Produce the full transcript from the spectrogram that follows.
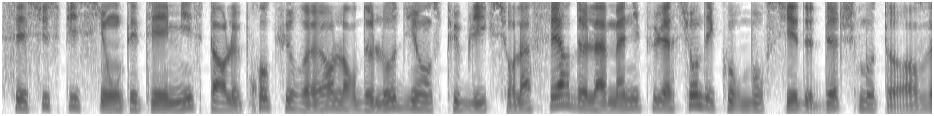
ces suspicions ont été émises par le procureur lors de l'audience publique sur l'affaire de la manipulation des cours boursiers de Dutch Motors.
